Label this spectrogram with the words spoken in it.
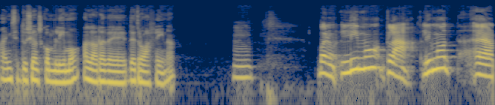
a institucions com l'IMO a l'hora de, de trobar feina? Mm. bueno, l'IMO, clar, l'IMO eh,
